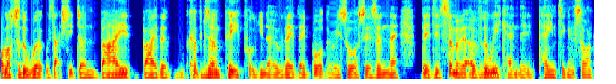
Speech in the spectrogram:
A lot of the work was actually done by by the company's own people. You know, they they bought the resources and they, they did some of it over the weekend. They did painting and so on,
